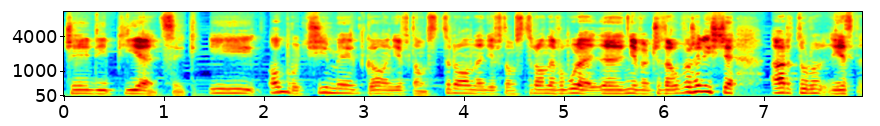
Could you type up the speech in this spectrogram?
czyli piecyk i obrócimy go nie w tą stronę, nie w tą stronę. W ogóle e, nie wiem, czy zauważyliście, Artur jest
